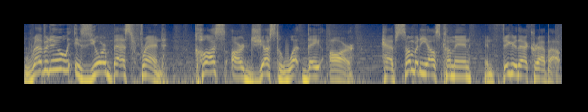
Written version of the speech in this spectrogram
Revenue is your best friend. Costs are just what they are. Have somebody else come in and figure that crap out.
